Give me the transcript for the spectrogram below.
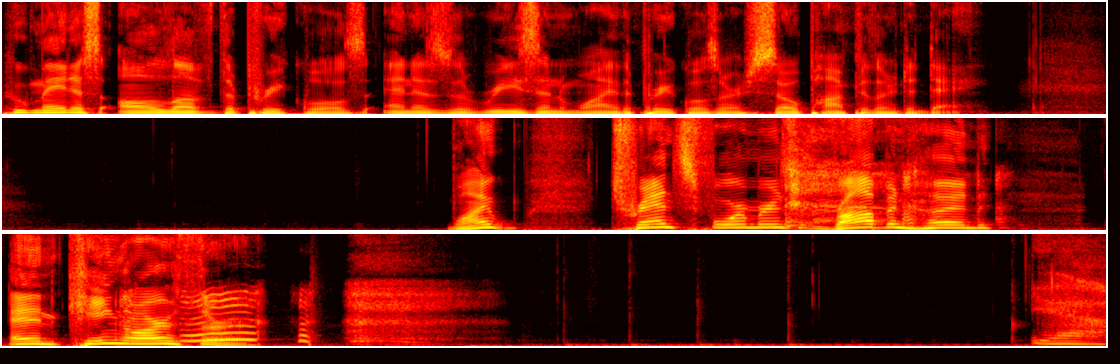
who made us all love the prequels and is the reason why the prequels are so popular today. Why Transformers, Robin Hood, and King Arthur. Yeah.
